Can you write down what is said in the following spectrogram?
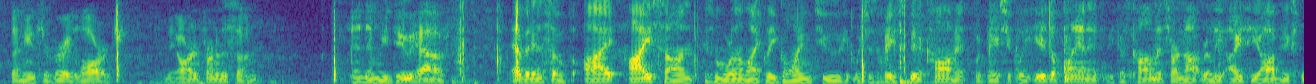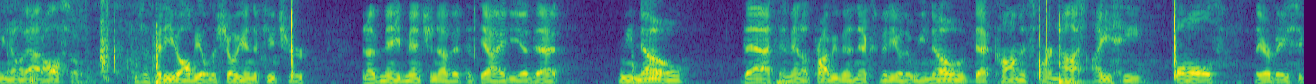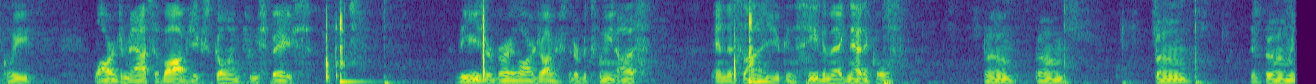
that means they're very large. And they are in front of the sun. And then we do have evidence of I, ISON is more than likely going to, which is basically a comet, but basically is a planet because comets are not really icy objects. We know that also. There's a video I'll be able to show you in the future, and I've made mention of it, that the idea that we know that, and that'll probably be the next video, that we know that comets are not icy balls. They are basically large massive objects going through space. These are very large objects that are between us and the. As you can see the magneticals, boom, boom, boom, and boom,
